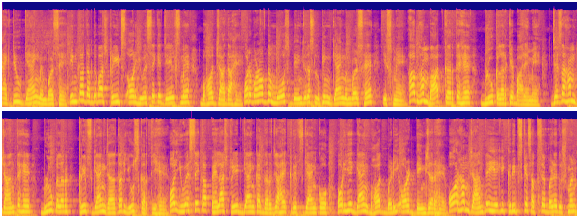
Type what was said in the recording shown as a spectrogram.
एक्टिव गैंग मेंबर्स है। इनका दबदबा स्ट्रीट्स और यूएसए के जेल्स में बहुत ज़्यादा है और one of the most dangerous looking gang members है इसमें। अब हम बात करते हैं ब्लू कलर के बारे में। जैसा हम जानते हैं ब्लू कलर क्रिप्स गैंग ज़्यादातर यूज़ करती है और यूएसए का पहला स्ट्रीट गैंग का दर्जा है क्रिप्स गैंग को और ये गैंग बहुत बड़ी और डेंजर है। और हम जानते ही है कि क्रिप्स के सबसे बड़े दुश्मन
